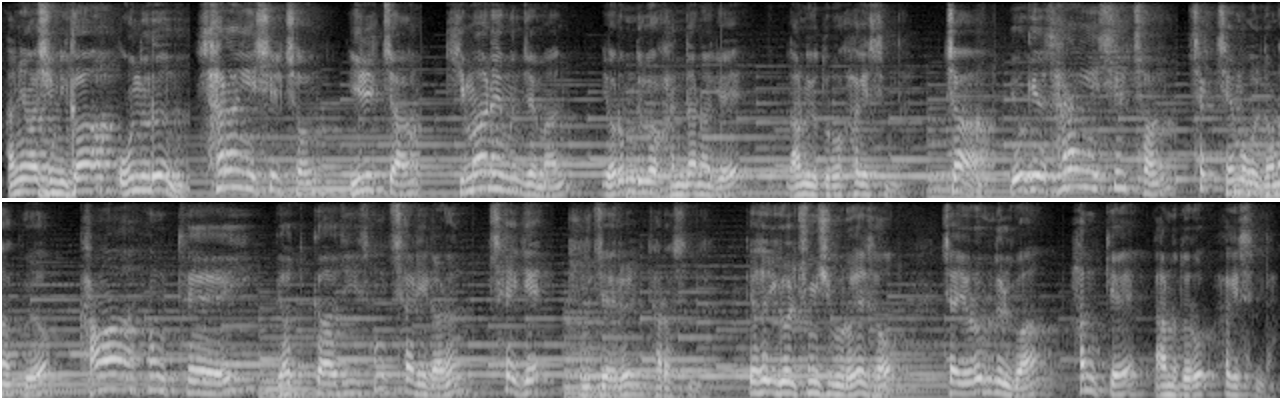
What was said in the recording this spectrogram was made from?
안녕하십니까? 오늘은 사랑의 실천 1장 기만의 문제만 여러분들과 간단하게 나누도록 하겠습니다. 자, 여기에 사랑의 실천 책 제목을 넣어놨고요. 강화 형태의 몇 가지 성찰이라는 책의 부제를 다뤘습니다. 그래서 이걸 중심으로 해서 자, 여러분들과 함께 나누도록 하겠습니다.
